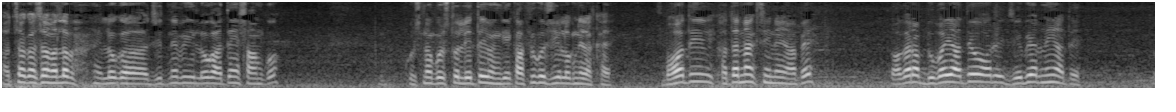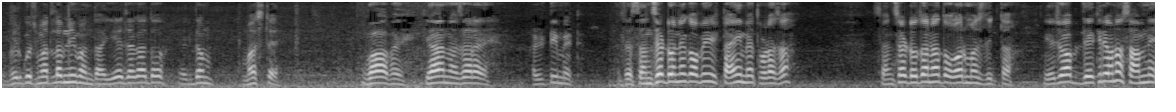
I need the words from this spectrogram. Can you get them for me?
अच्छा खासा मतलब लोग, जितने भी लोग आते हैं शाम को, कुछ ना कुछ तो लेते ही होंगे। काफ़ी कुछ ये लोग ने रखा है। बहुत ही खतरनाक सीन है यहाँ पे। तो अगर आप दुबई आते हो और जेबीआर नहीं आते तो फिर कुछ मतलब नहीं बनता। ये जगह तो एकदम मस्त है। वाह भाई, क्या नज़ारा है। अल्टीमेट अच्छा सनसेट होने का अभी टाइम है थोड़ा सा सनसेट होता ना तो और मस्त दिखता। ये जो आप देख रहे हो ना सामने,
